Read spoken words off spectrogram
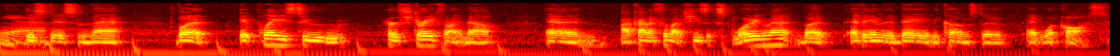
Yeah. this, this, and that. But it plays to her strength right now, and I kind of feel like she's exploiting that. But at the end of the day, it becomes to at what cost?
